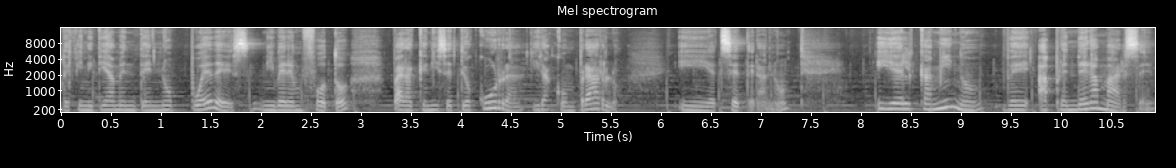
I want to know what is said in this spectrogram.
definitivamente no puedes ni ver en foto para que ni se te ocurra ir a comprarlo y etcétera, ¿no? Y el camino de aprender a amarse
